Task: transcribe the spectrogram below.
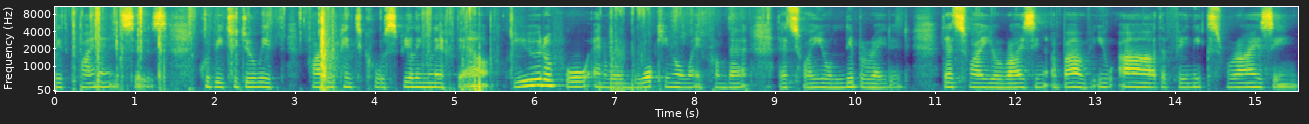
with finances, could be to do with Five of Pentacles, feeling left out. Beautiful, and we're walking away from that. That's why you're liberated. That's why you're rising above. You are the phoenix rising.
